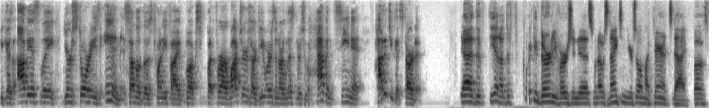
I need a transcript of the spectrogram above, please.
because obviously your story's in some of those 25 books. But for our watchers, our viewers, and our listeners who haven't seen it, how did you get started? Yeah, the you know the quick and dirty version is when I was 19 years old, my parents died. Both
